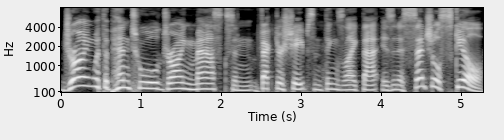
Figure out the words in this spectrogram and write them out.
Drawing with the pen tool, drawing masks and vector shapes and things like that is an essential skill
